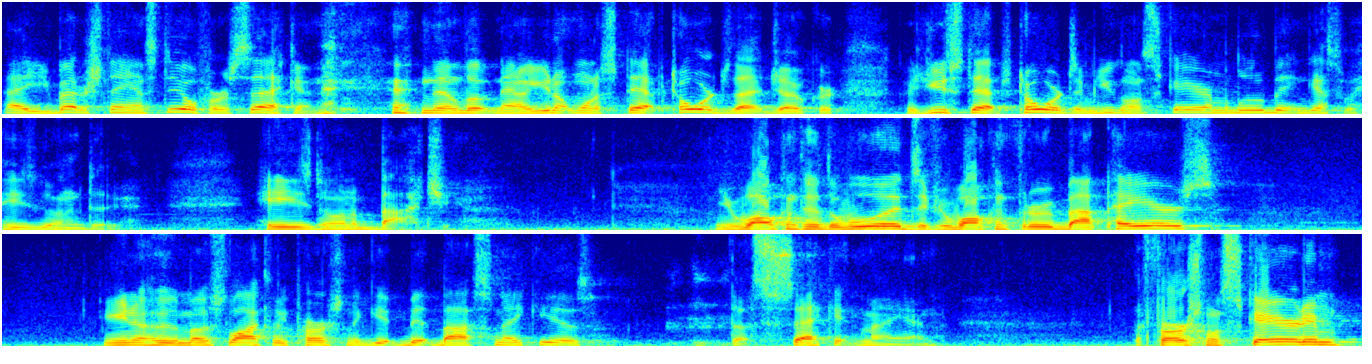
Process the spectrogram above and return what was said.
Hey, you better stand still for a second and then look now. You don't want to step towards that joker because you step towards him, you're going to scare him a little bit, and guess what he's going to do? He's going to bite you. You're walking through the woods, if you're walking through by pairs, you know who the most likely person to get bit by a snake is? The second man. The first one scared him,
